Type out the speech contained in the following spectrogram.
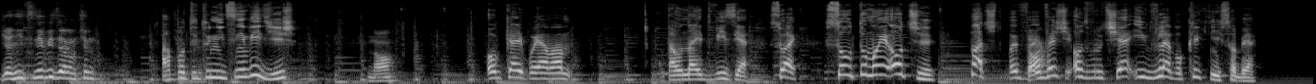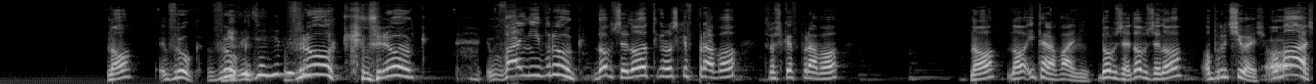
Ja nic nie widzę, mam ciem... A bo ty tu nic nie widzisz? No. Okej, bo ja mam tą night wizję. Słuchaj, są tu moje oczy! Patrz, we- Tak? weź odwróć się i w lewo kliknij sobie. No, wróg, Nie wróg, widzę, nie widzę. wróg, wróg! Walnij wróg! Dobrze, no, troszkę w prawo, troszkę w prawo. No, no i teraz walnij. Dobrze, dobrze, no, obróciłeś. O, masz!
